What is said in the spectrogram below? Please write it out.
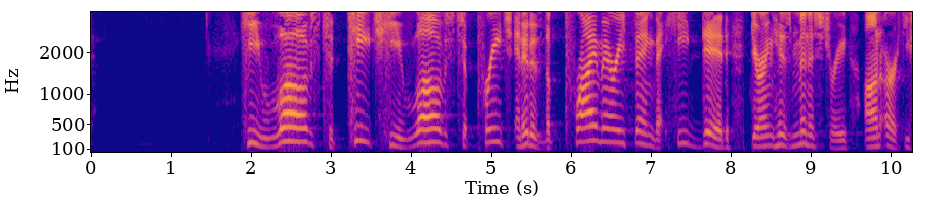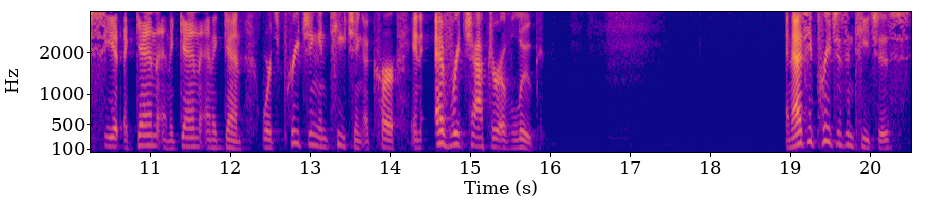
He loves to teach, he loves to preach, and it is the primary thing that he did during his ministry on earth. You see it again and again and again. Words preaching and teaching occur in every chapter of Luke. And as he preaches and teaches,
